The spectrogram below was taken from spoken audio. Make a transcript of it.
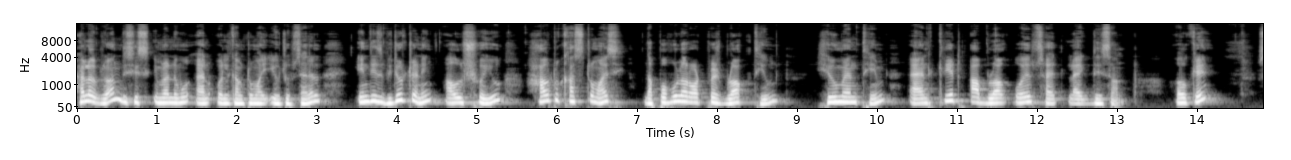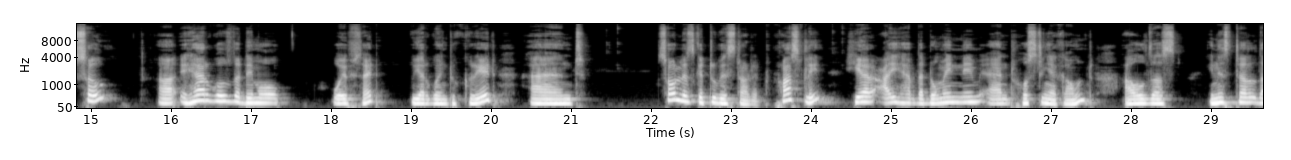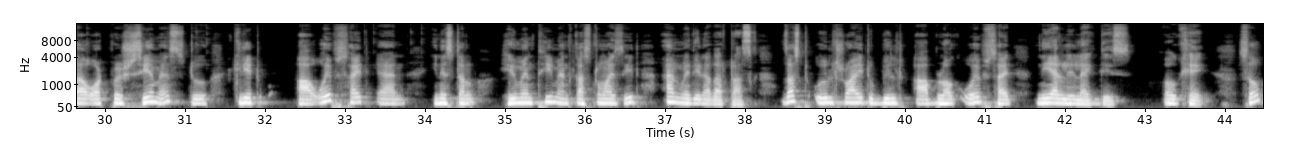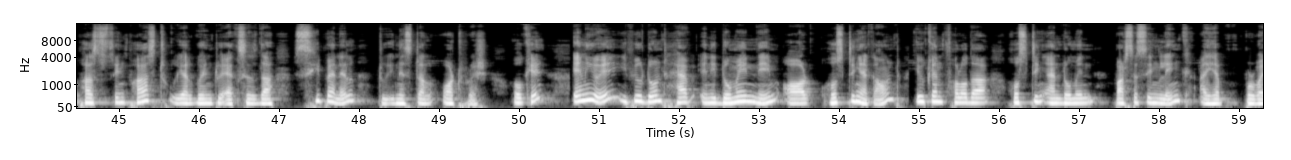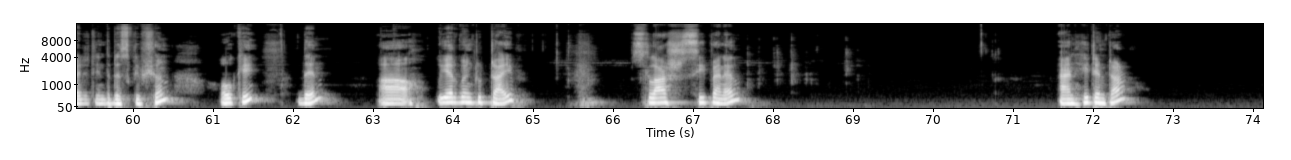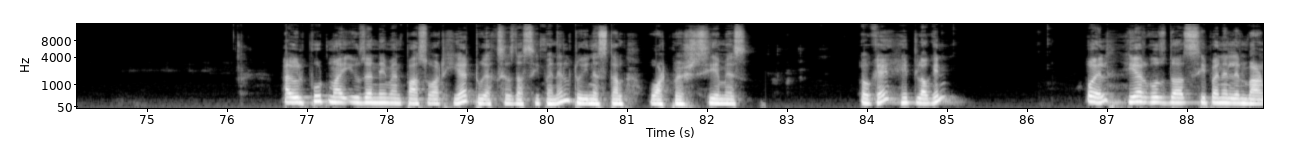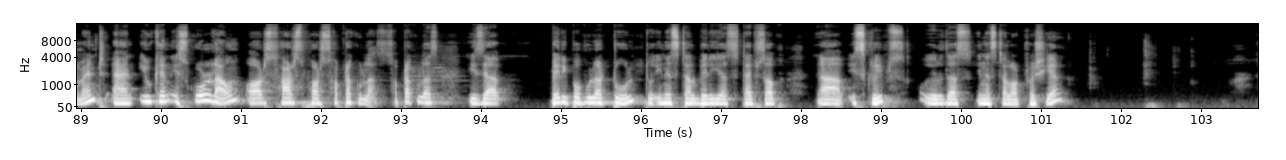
Hello everyone, this is Imran Emu and welcome to my YouTube channel. In this video training, I will show you how to customize the popular WordPress blog theme, Hueman theme and create a blog website like this one. Okay, so uh, here goes the demo website we are going to create and so let's get to be started. Firstly, here I have the domain name and hosting account. I will just install the WordPress CMS to create a website and install Hueman theme and customize it and many other tasks. Just we will try to build a blog website nearly like this. Okay. So first thing first, we are going to access the cPanel to install WordPress. Okay. Anyway, if you don't have any domain name or hosting account, you can follow the hosting and domain purchasing link I have provided in the description okay then uh, we are going to type slash cpanel and hit enter I will put my username and password here to access the cPanel to install WordPress CMS. Okay, hit login. Well, here goes the cPanel environment and you can scroll down or search for Softaculous. Softaculous is a very popular tool to install various types of uh, scripts. We'll just install WordPress here.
